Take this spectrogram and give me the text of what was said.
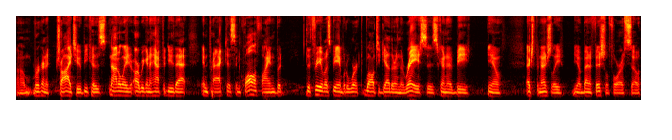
um, we're going to try to because not only are we going to have to do that in practice and qualifying, but the three of us being able to work well together in the race is going to be, you know, exponentially, you know, beneficial for us. So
